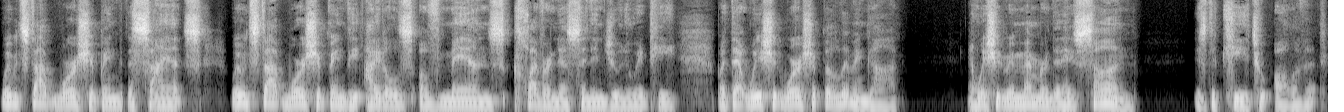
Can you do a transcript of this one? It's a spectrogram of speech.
We would stop worshiping the science. We would stop worshiping the idols of man's cleverness and ingenuity, but that we should worship the living God. And we should remember that his son is the key to all of it.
